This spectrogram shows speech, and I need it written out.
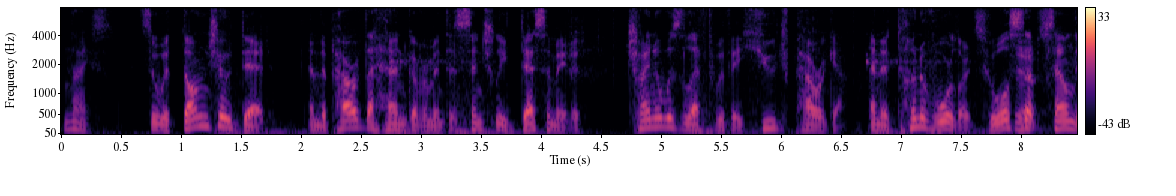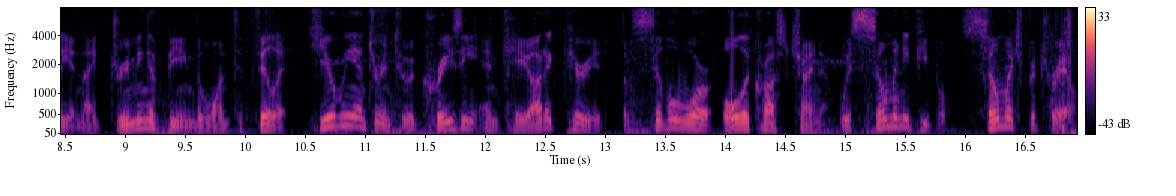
Nice. So with Dong Zhou dead, and the power of the Han government essentially decimated, China was left with a huge power gap, and a ton of warlords who all slept Yeah. soundly at night dreaming of being the one to fill it. Here we enter into a crazy and chaotic period of civil war all across China, with so many people, so much betrayal,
